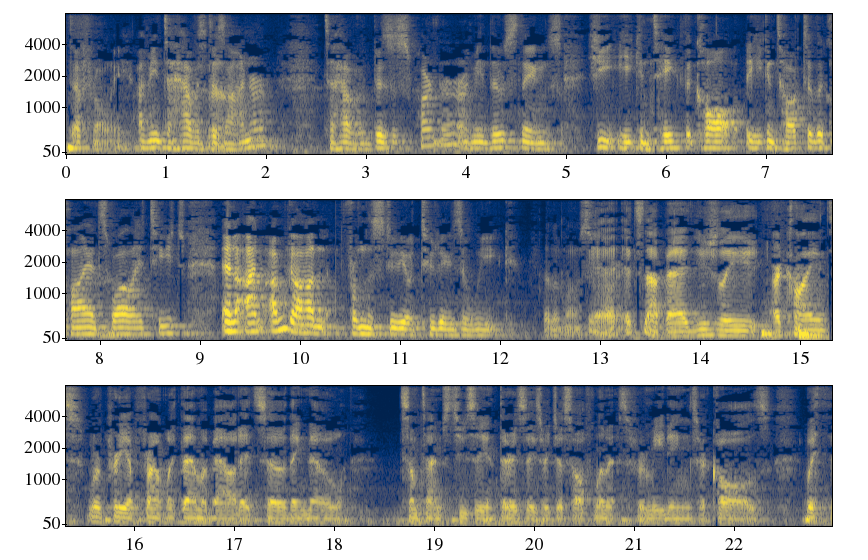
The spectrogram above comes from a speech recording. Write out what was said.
Definitely. I mean, to have a designer, to have a business partner, I mean, those things, he, he can take the call, he can talk to the clients while I teach. And I'm, I'm gone from the studio two days a week for the most Yeah, part. it's not bad. Usually, our clients, we're pretty upfront with them about it, so they know sometimes Tuesday and Thursdays are just off limits for meetings or calls with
